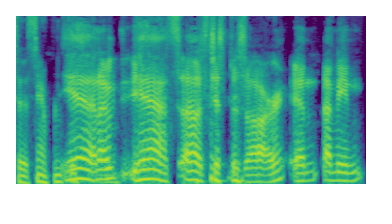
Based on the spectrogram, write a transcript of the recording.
to san francisco Yeah, and I, yeah, it's, oh, it's just bizarre. And I mean,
